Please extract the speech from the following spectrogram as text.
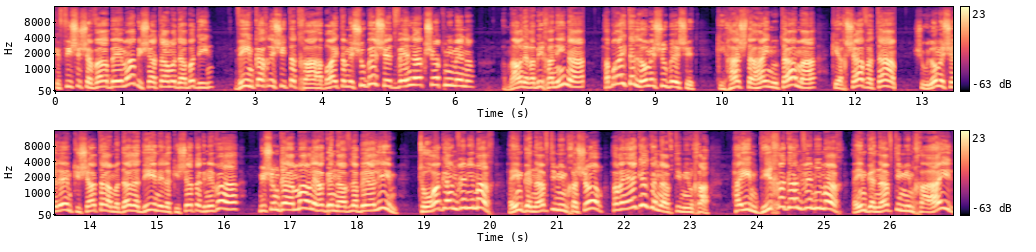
כפי ששווה הבהמה בשעת העמדה בדין. ואם כך לשיטתך, הברייתא משובשת ואין להקשות ממנה. אמר לרבי חנינא, הברייתא לא משובשת, כי השתא היינו תמה, כי עכשיו הטעם שהוא לא משלם כשעת העמדה לדין, אלא כשעת הגניבה, משום דאמר להגנב לבעלים, תור הגן וממך. האם גנבתי ממך שור? הרי עגל גנבתי ממך. האם דיחא גן וממך? האם גנבתי ממך איל?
